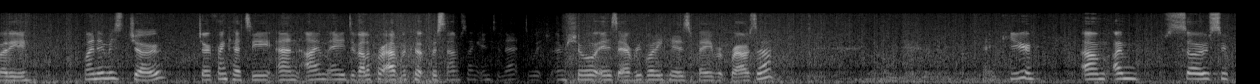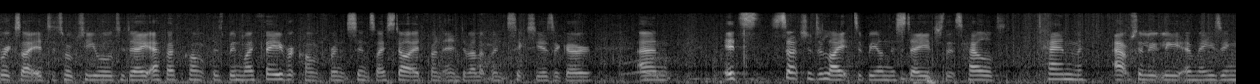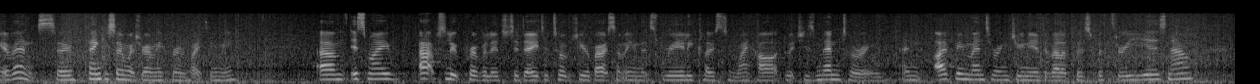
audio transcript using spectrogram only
everybody. My name is Jo, Jo Franchetti, and I'm a developer advocate for Samsung Internet, which I'm sure is everybody here's favorite browser. Thank you. Um, I'm so super excited to talk to you all today. FFconf has been my favorite conference since I started front-end development six years ago, and it's such a delight to be on the stage that's held 10 absolutely amazing events. So thank you so much, Remy, for inviting me. Um, it's my absolute privilege today to talk to you about something that's really close to my heart, which is mentoring. And I've been mentoring junior developers for three years now.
